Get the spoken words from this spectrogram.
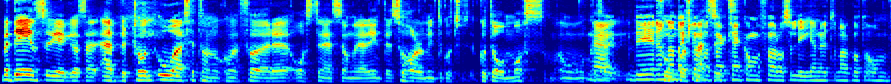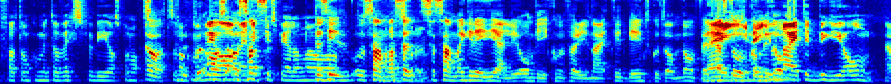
Men det är en sån regel så här, Everton, oavsett om de kommer före oss den här säsongen eller inte, så har de inte gått, gått om oss. Om, om, Nej, det är den enda klubben som kan komma före oss i ligan utan att ha gått om för att de kommer inte ha växt förbi oss på något Ja, sätt. Så de kommer bli alltså, av med alltså, nyckelspelarna. och- Precis, och samma, det. samma grej gäller ju om vi kommer före United. Vi har inte gått om dem. För Nej, nej. United bygger ju om. Ja.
